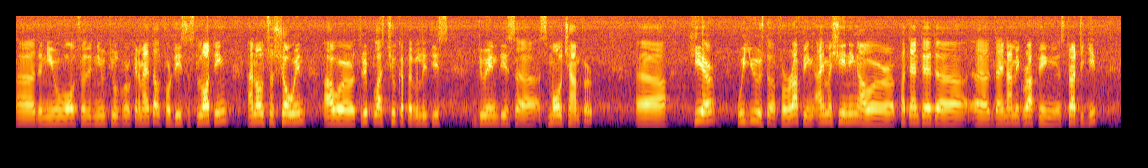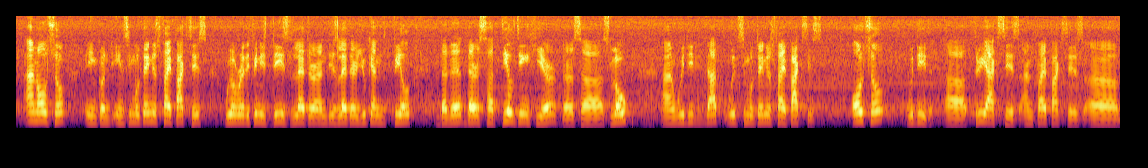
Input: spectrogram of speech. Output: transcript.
uh, the new also the new tool for Kennametal for this slotting and also showing our 3 plus 2 capabilities doing this uh, small chamfer. Uh, here we used uh, for roughing iMachining our patented dynamic roughing strategy and also in, in simultaneous five axis we already finished this letter and this letter you can feel that there's a tilting here, there's a slope and we did that with simultaneous five axis. Also we did uh, three axis and five axis um,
